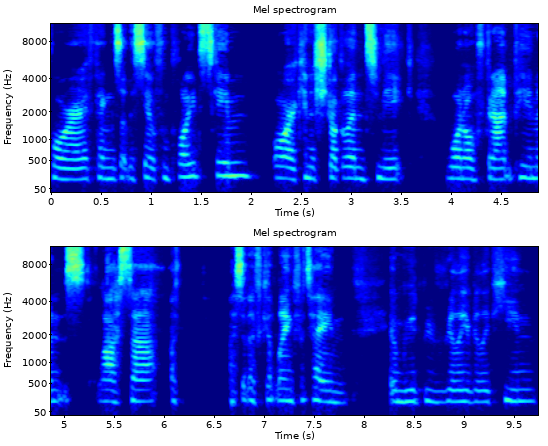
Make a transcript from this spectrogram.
for things like the self employed scheme, or kind of struggling to make one off grant payments last a, a, a significant length of time. And we'd be really, really keen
